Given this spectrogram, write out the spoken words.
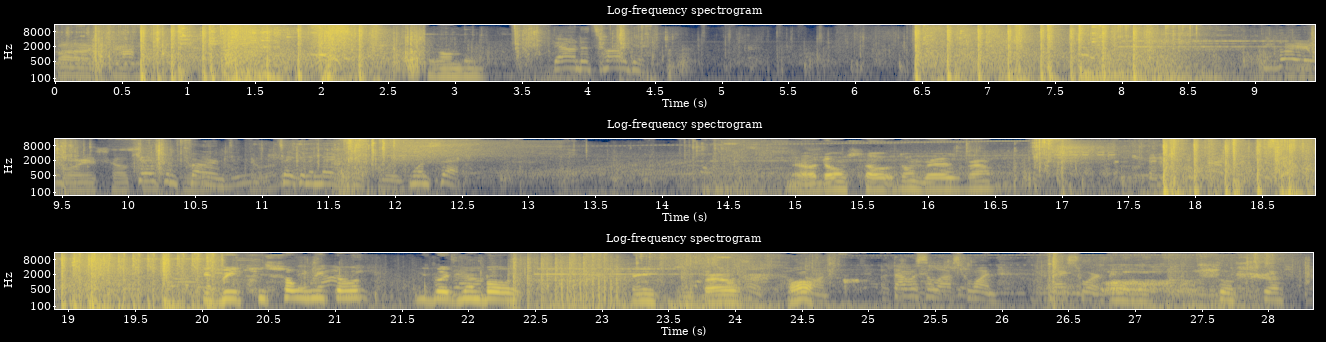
Fuck. Around. Down to target. Reloading. boy is healthy. Kill confirmed. Taking a med kit. One sec. No, don't so, don't res, bro. He's weak. He's so weak, though. He's like one bullet. Thank you, bro. Hold on. Oh, That was the last one. Nice work. oh, so stressful.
